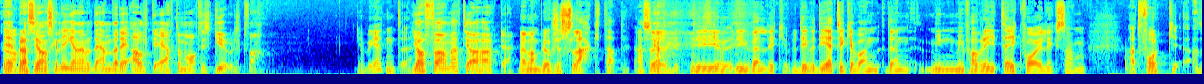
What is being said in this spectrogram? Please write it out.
Eh, Ja. brasilianska ligan är väl det enda det alltid är automatiskt gult va? Jag vet inte. Jag har för mig att jag har hört det. Men man blir också slaktad. Alltså, Ja. det, är ju, det är ju väldigt kul. Det väl det jag tycker var en- den, min, min favorittake var ju liksom att folk, att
